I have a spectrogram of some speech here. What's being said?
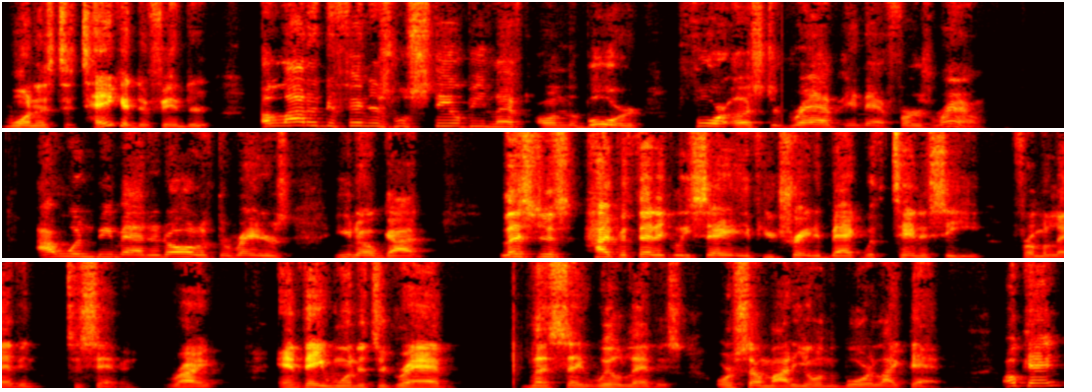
want us to take a defender. A lot of defenders will still be left on the board for us to grab in that first round. I wouldn't be mad at all if the Raiders, you know, got let's just hypothetically say if you traded back with Tennessee from 11 to 7, right? And they wanted to grab, let's say, Will Levis or somebody on the board like that. Okay.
